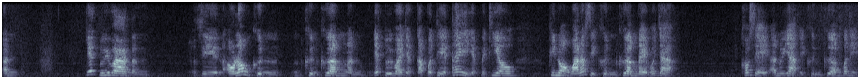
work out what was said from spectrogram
อันเย็ดตุ้ยว่านั่นสิเอาเหล่าขึ้นขึ้นเครื่องอันเย็ดตุ้ยว่าอยากกลับประเทศไทยอยากไปเที่ยว พี่น้องว่าแล้วสิขึ้นเครื่องได้บ่จ้ะเขาสิให้อนุญาตให้ขึ้นเครื่องบ่นี่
